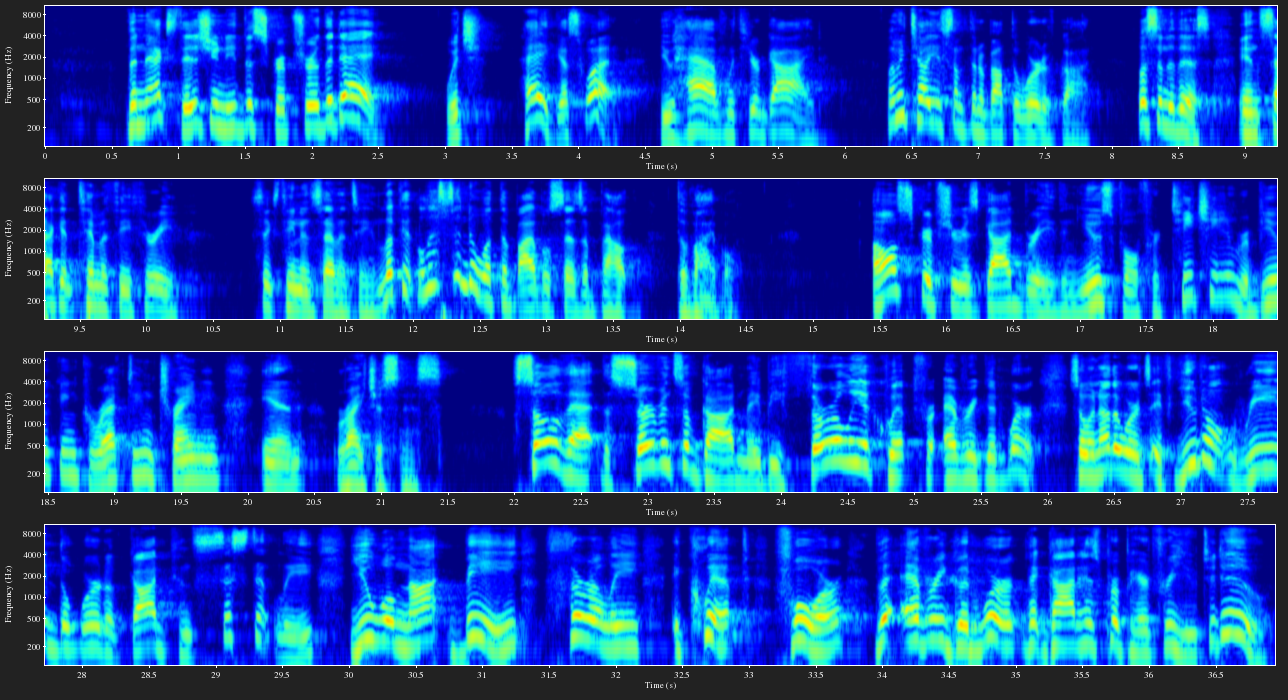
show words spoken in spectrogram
The next is you need the scripture of the day, which, hey, guess what? You have with your guide. Let me tell you something about the Word of God. Listen to this in 2 Timothy 3 16 and 17. Look at, listen to what the Bible says about the Bible. All scripture is God breathed and useful for teaching, rebuking, correcting, training in righteousness, so that the servants of God may be thoroughly equipped for every good work. So, in other words, if you don't read the Word of God consistently, you will not be thoroughly equipped for the every good work that God has prepared for you to do.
